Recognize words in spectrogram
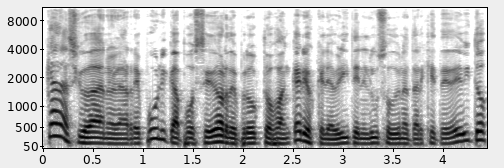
Cada ciudadano de la República poseedor de productos bancarios que le habiliten el uso de una tarjeta de débito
